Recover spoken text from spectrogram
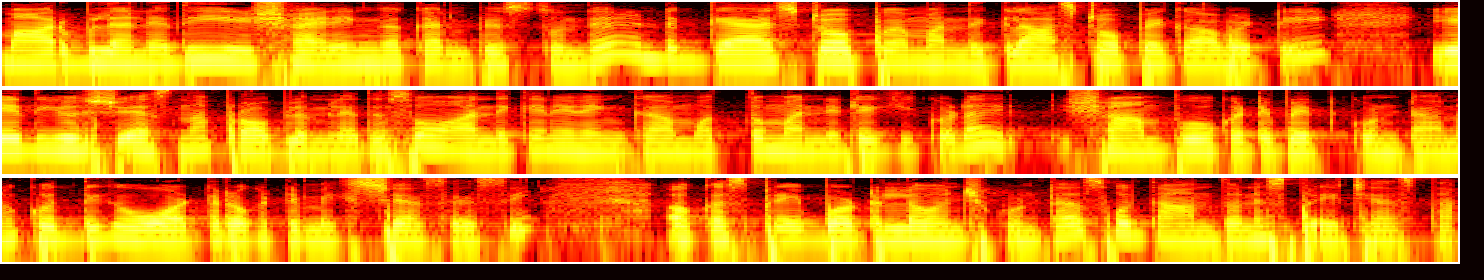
మార్బుల్ అనేది షైనింగ్గా కనిపిస్తుంది. అండ్ గ్యాస్ టాప్ మనది గ్లాస్ టాపే కాబట్టి ఏది యూజ్ చేసినా ప్రాబ్లం లేదు. సో అందుకే నేను ఇంకా మొత్తం అన్నిటికీ కూడా షాంపూ ఒకటి పెట్టుకుంటాను. కొద్దిగా వాటర్ ఒకటి మిక్స్ చేసేసి ఒక స్ప్రే బాటిల్లో ఉంచుకుంటా. సో దాంతోనే స్ప్రే చేస్తా.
